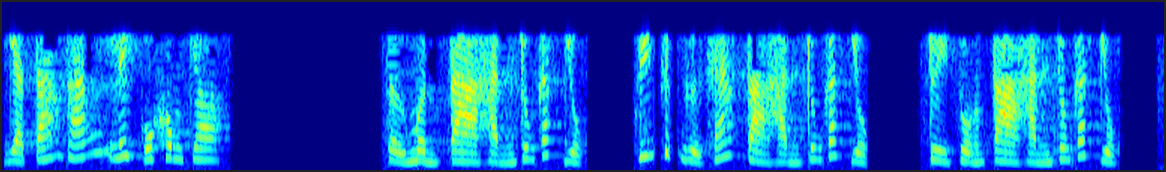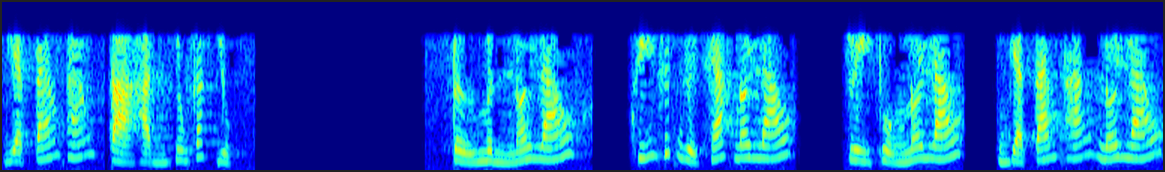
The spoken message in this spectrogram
và tán thán lấy của không cho. Tự mình tà hạnh trong các dục, khuyến khích người khác tà hạnh trong các dục, tùy thuận tà hạnh trong các dục và tán thán tà hạnh trong các dục. Tự mình nói láo, khuyến khích người khác nói láo, tùy thuận nói láo và tán thán nói láo.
